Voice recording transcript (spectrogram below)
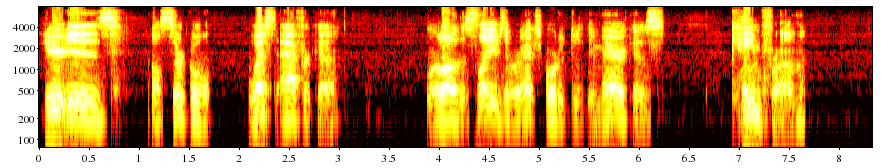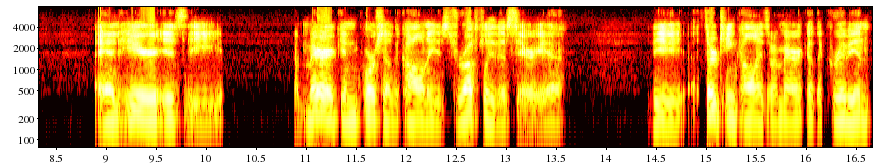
Here is, I'll circle West Africa, where a lot of the slaves that were exported to the Americas came from. And here is the American portion of the colonies, roughly this area. The 13 colonies of America, the Caribbean,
